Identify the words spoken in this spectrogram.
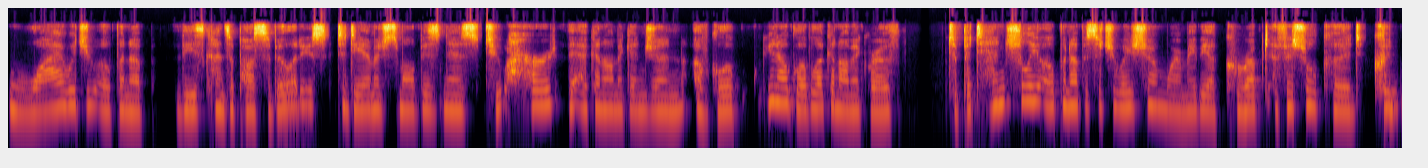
why would you open up these kinds of possibilities to damage small business to hurt the economic engine of global you know global economic growth to potentially open up a situation where maybe a corrupt official could could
